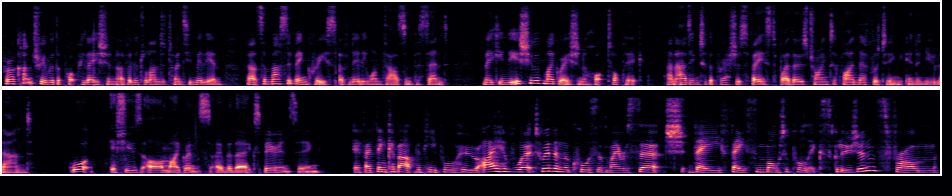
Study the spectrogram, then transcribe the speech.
For a country with a population of a little under 20 million, that's a massive increase of nearly 1,000%, making the issue of migration a hot topic and adding to the pressures faced by those trying to find their footing in a new land. What issues are migrants over there experiencing? If I think about the people who I have worked with in the course of my research, they face multiple exclusions from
